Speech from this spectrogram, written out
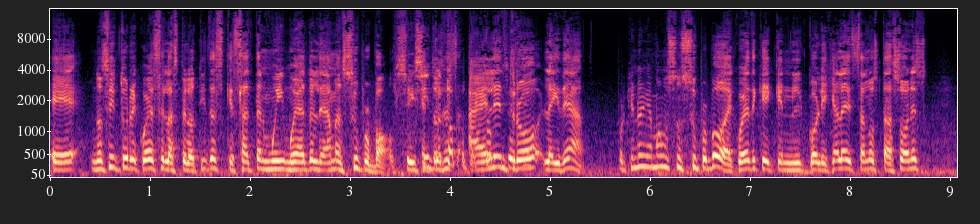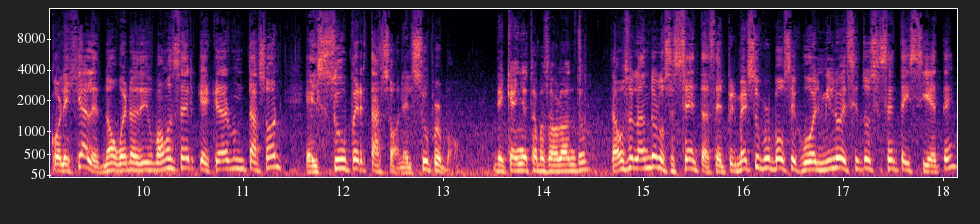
Eh, no sé si tú recuerdas las pelotitas que saltan muy, muy alto, le llaman Super Bowl. Sí, sí, Entonces top, top, a él entró sí. la idea, ¿por qué no llamamos un Super Bowl? Acuérdate que, que en el colegial están los tazones colegiales. No, bueno, digo, vamos a hacer que crear un tazón, el Super Tazón, el Super Bowl. ¿De qué año estamos hablando? Estamos hablando de los 60. El primer Super Bowl se jugó en 1967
